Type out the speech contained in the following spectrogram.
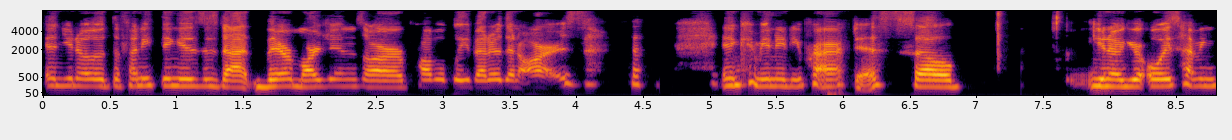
And you know, the funny thing is, is that their margins are probably better than ours. in community practice. So, you know, you're always having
